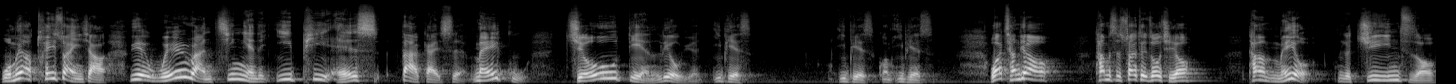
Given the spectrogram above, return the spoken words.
我们要推算一下，因为微软今年的 EPS 大概是每股九点六元 EPS，EPS 关 EPS。我要强调哦，他们是衰退周期哦，他们没有那个基因子哦。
